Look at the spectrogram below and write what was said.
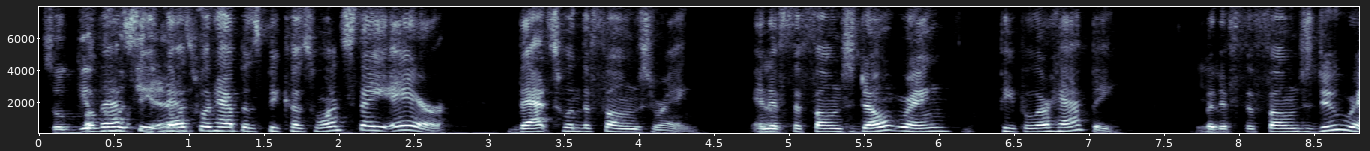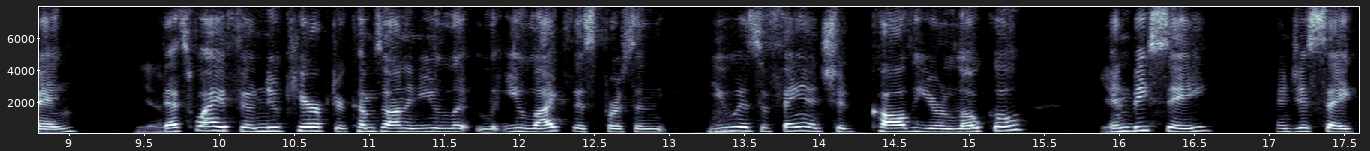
So give Well, them that's a the, that's what happens because once they air, that's when the phones ring. And Yeah. if the phones don't ring, people are happy. But if the phones do ring, yeah, that's why if a new character comes on and you li- you like this person, you as a fan should call your local Yeah. NBC and just say,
